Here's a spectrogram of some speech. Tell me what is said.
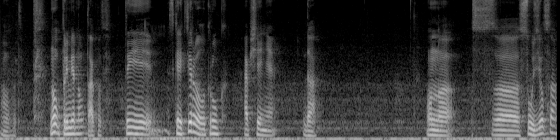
вот. Ну, примерно вот так вот. Ты скорректировал круг общения? Да. Он э, с, сузился,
